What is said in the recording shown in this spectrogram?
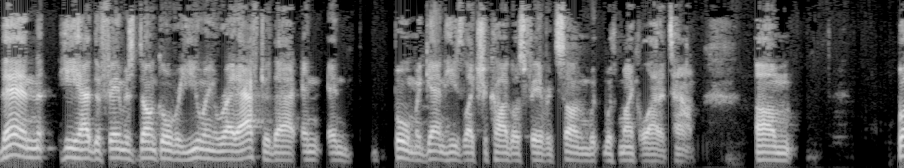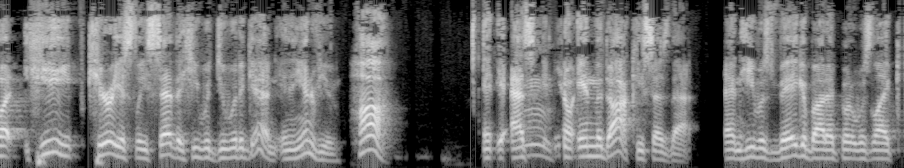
Then he had the famous dunk over Ewing right after that. And, and boom, again, he's like Chicago's favorite son with, with Michael out of town. Um, but he curiously said that he would do it again in the interview. Huh. As Mm. you know, in the doc, he says that, and he was vague about it, but it was like,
